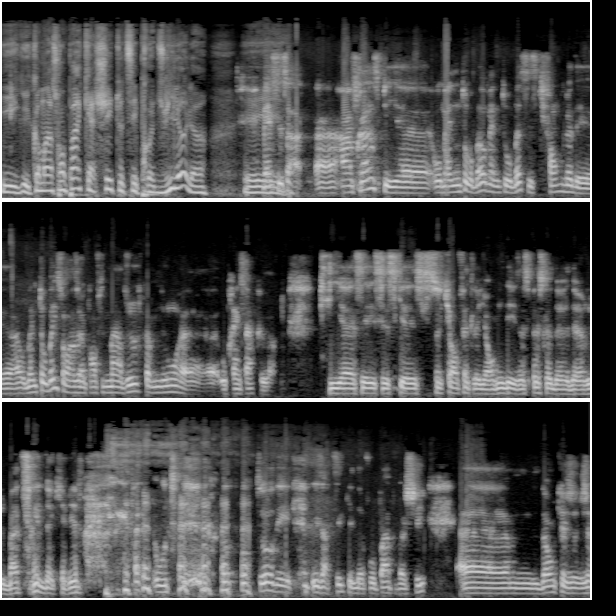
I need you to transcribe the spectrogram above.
ils, ils commenceront pas à cacher tous ces produits là, là? Ben c'est ça. Euh, en France puis euh, au Manitoba, au Manitoba, c'est ce qu'ils font là. Des, au Manitoba, ils sont dans un confinement dur comme nous au printemps. Puis c'est c'est ce que ce qu'ils ont fait là. Ils ont mis des espèces là, de, de de, de crime autour, des, des articles qu'il ne faut pas approcher. Euh, donc, je, je,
